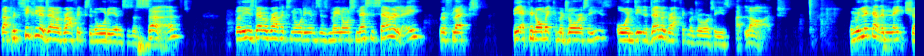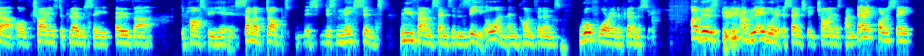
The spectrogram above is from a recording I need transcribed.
that particular demographics and audiences are served, but these demographics and audiences may not necessarily reflect the economic majorities or indeed the demographic majorities at large. When we look at the nature of Chinese diplomacy over the past few years, some have dubbed this, this nascent newfound sense of zeal and, and confidence wolf warrior diplomacy. Others have labeled it essentially China's pandemic policy.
